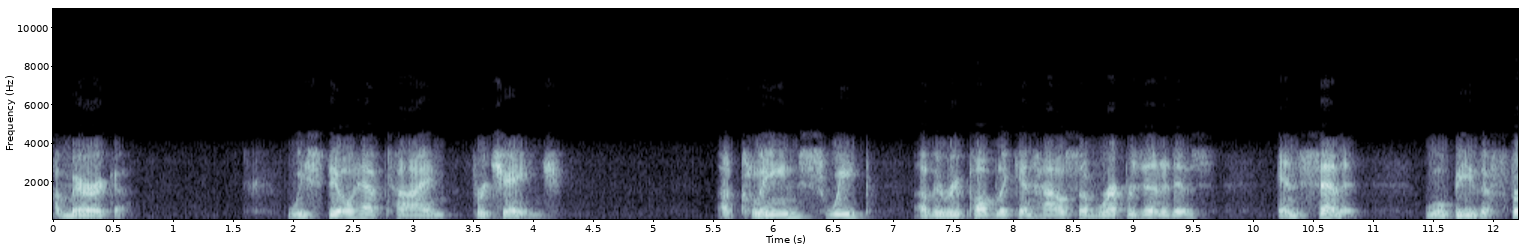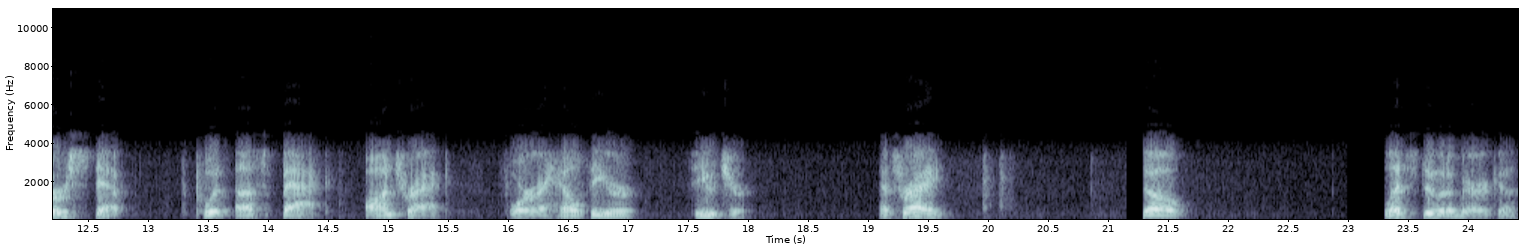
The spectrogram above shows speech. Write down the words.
America, we still have time for change. A clean sweep of the Republican House of Representatives and Senate will be the first step to put us back on track for a healthier future. That's right. So let's do it, America.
